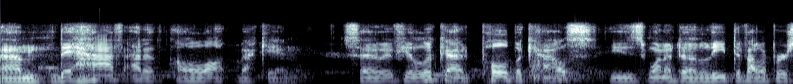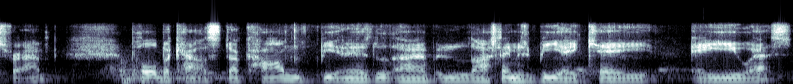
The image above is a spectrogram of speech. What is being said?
Um, they have added a lot back in. So if you look at Paul Bakaus, he's one of the lead developers for AMP. PaulBakaus.com. His uh, last name is B A K A U S.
